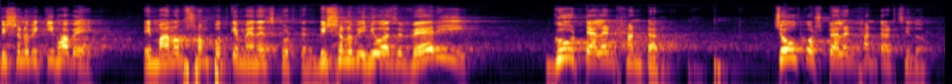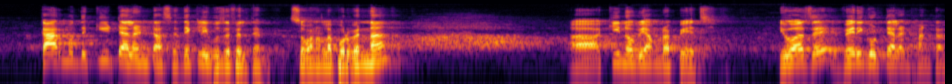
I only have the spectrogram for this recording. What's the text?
বিশ্বনবী কীভাবে এই মানব সম্পদকে ম্যানেজ করতেন? বিশ্বনবী he was a very good talent hunter চৌকস ট্যালেন্ট হান্টার ছিল। কার মধ্যে কি ট্যালেন্ট আছে দেখলেই বুঝে ফেলতেন। সোবানাল্লাহ পড়বেন না? কি নবী আমরা পেয়েছি? He was a very good talent hunter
